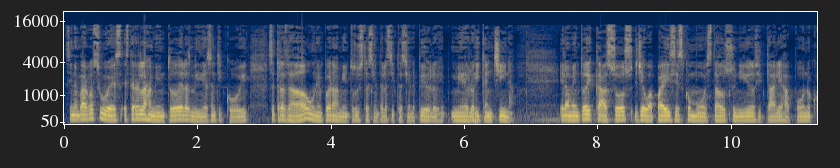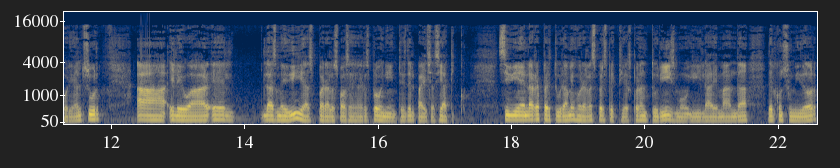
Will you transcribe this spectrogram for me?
Sin embargo, a su vez, este relajamiento de las medidas anti-COVID se trasladado a un empeoramiento sustancial de la situación epidemiológica en China. El aumento de casos llevó a países como Estados Unidos, Italia, Japón o Corea del Sur a elevar las medidas para los pasajeros provenientes del país asiático. Si bien la reapertura mejora las perspectivas para el turismo y la demanda del consumidor,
